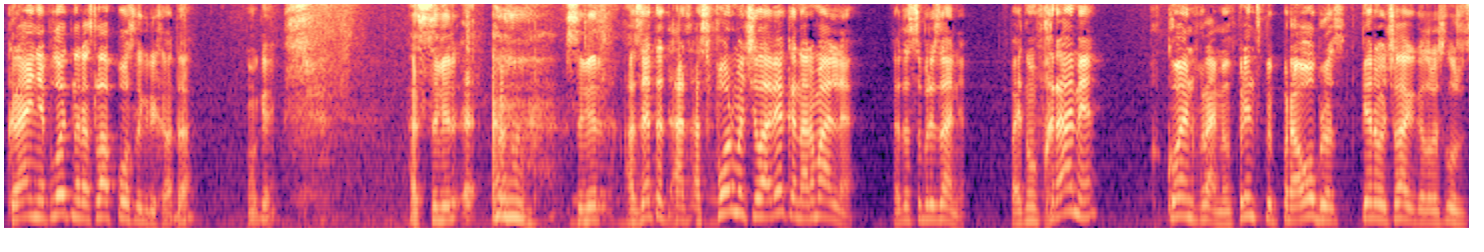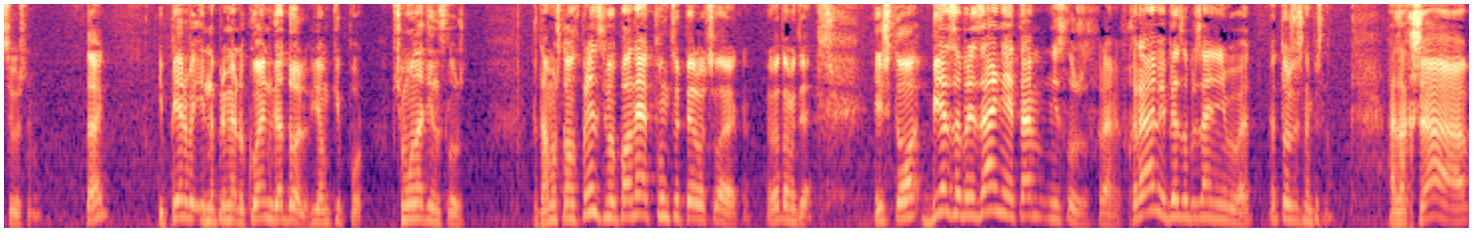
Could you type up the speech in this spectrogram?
Крайняя плоть наросла после греха, да? Окей. А, совер... совер... а, этот... а, а форма человека нормальная. Это с обрезанием. Поэтому в храме, Коин в храме, он в принципе прообраз первого человека, который служит Всевышнему. Так? И первый, и, например, Коин Гадоль в Йом-Кипур. Почему он один служит? Потому что он, в принципе, выполняет функцию первого человека. В этом идея. И что? Без обрезания там не служит в храме. В храме без обрезания не бывает. Это тоже здесь написано. А Захшав,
